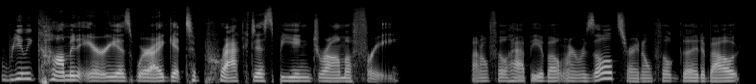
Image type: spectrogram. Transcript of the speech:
really common areas where I get to practice being drama free. I don't feel happy about my results or I don't feel good about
